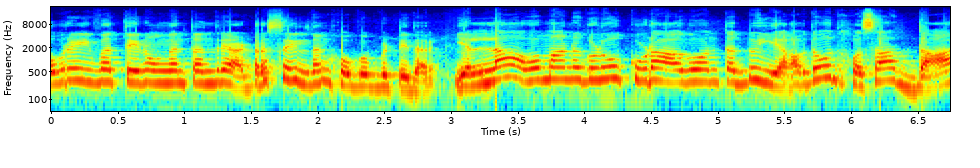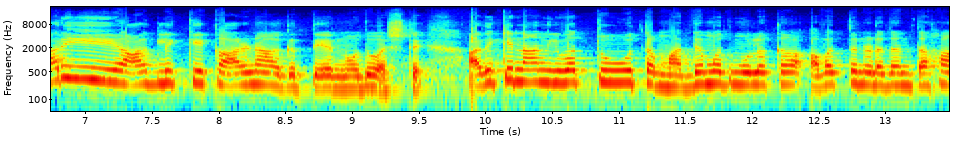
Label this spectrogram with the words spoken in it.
ಅವರೇ ಇವತ್ತೇನು ಹಂಗಂತಂದ್ರೆ ಅಡ್ರೆಸ್ ಇಲ್ದಂಗೆ ಹೋಗೋಗ್ಬಿಟ್ಟಿದ್ದಾರೆ. ಎಲ್ಲ ಅವಮಾನಗಳು ಕೂಡ ಆಗುವಂಥದ್ದು ಯಾವುದೋ ಒಂದು ಹೊಸ ದಾರಿ ಆಗಲಿಕ್ಕೆ ಕಾರಣ ಆಗುತ್ತೆ ಅನ್ನೋದು ಅಷ್ಟೇ. ಅದಕ್ಕೆ ನಾನು ಇವತ್ತು ತಮ್ಮ ಮಾಧ್ಯಮದ ಮೂಲಕ ಅವತ್ತು ನಡೆದಂತಹ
